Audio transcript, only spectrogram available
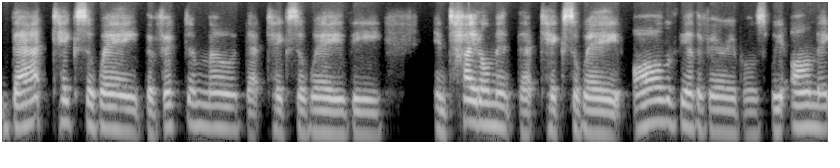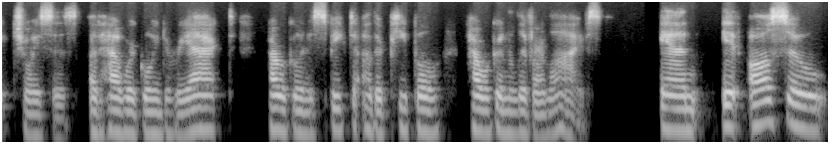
that takes away the victim mode, that takes away the entitlement that takes away all of the other variables. We all make choices of how we're going to react, how we're going to speak to other people, how we're going to live our lives. And it also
